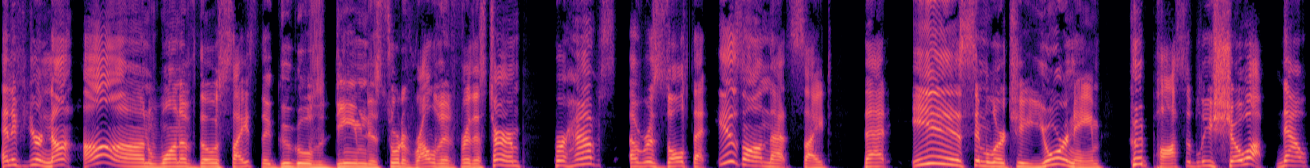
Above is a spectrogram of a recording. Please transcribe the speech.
And if you're not on one of those sites that Google's deemed as sort of relevant for this term, perhaps a result that is on that site that is similar to your name could possibly show up. Now,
